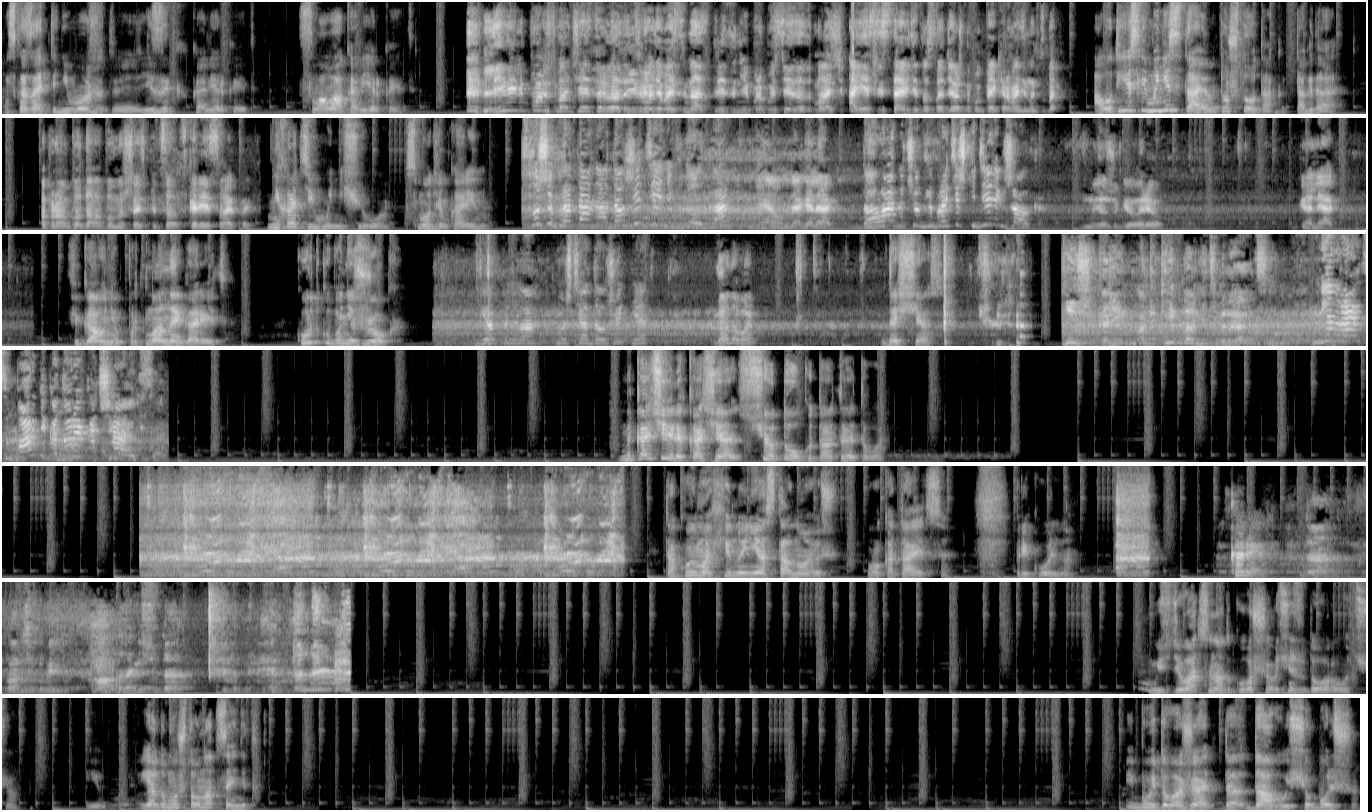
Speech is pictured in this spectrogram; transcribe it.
А сказать-то не может, э, язык коверкает. Слова коверкает. Ливерпуль с Манчестер Юнайтед сегодня 18.30. Не пропусти этот матч. А если ставите, то с надежным букмекером 1xb. А вот если мы не ставим, то что так тогда? По промокоду DAVA бонус 6500. Скорее свайпай. Не хотим мы ничего. Смотрим Карину. Слушай, братан, а одолжи денег в долг, а? Не, у меня голяк. Да ладно, что, для братишки денег жалко? Ну я же говорю. Голяк. Фига у него портмоне горит. Куртку бы не сжег. Я поняла. Может, тебе одолжить, нет? Да, давай. Да сейчас. Слушай, Карин, а какие парни тебе нравятся? Мне нравятся парни, которые качаются. На качелях качаются. Че толку-то от этого? Такую махину и не остановишь. О, катается. Прикольно. Каре. Да. Вам типа говорит, вам тогда не сюда. Такой, Ну, Издеваться над Гошей очень здорово, чё. И я думаю, что он оценит. И будет уважать Да- Даву еще больше.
